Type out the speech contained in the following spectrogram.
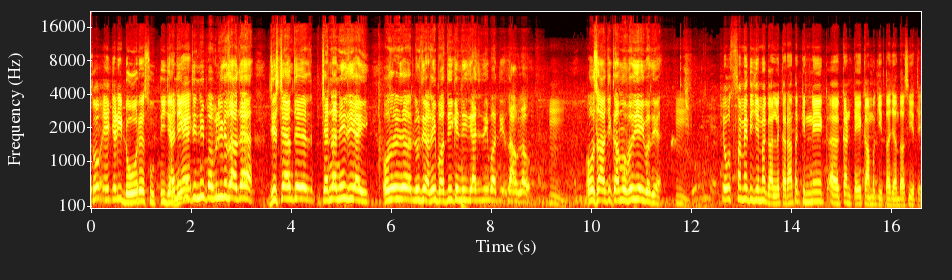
ਸੋ ਇਹ ਜਿਹੜੀ ਡੋਰ ਸੂਤੀ ਜਾਂਦੀ ਹੈ ਜਿੰਨੀ ਪਬਲਿਕ ਹੈ ਜਿਸ ਟਾਈਮ ਤੇ ਚੰਨਾ ਨਹੀਂ ਸੀ ਆਈ ਉਸ ਵੇਲੇ ਲੁਧਿਆਣੇ ਦੀ ਆਬਾਦੀ ਕਿੰਨੀ ਸੀ ਅੱਜ ਦੀ ਆਬਾਦੀ ਹਿਸਾਬ ਲਾਓ। ਹੂੰ। ਉਸ ਹਿਸਾਬ 'ਚ ਕੰਮ ਵਧੀਆ ਹੀ ਵਧਿਆ। ਹੂੰ। ਤੇ ਉਸ ਸਮੇਂ ਦੀ ਜੇ ਮੈਂ ਗੱਲ ਕਰਾਂ ਤਾਂ ਕਿੰਨੇ ਘੰਟੇ ਕੰਮ ਕੀਤਾ ਜਾਂਦਾ ਸੀ ਇੱਥੇ?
